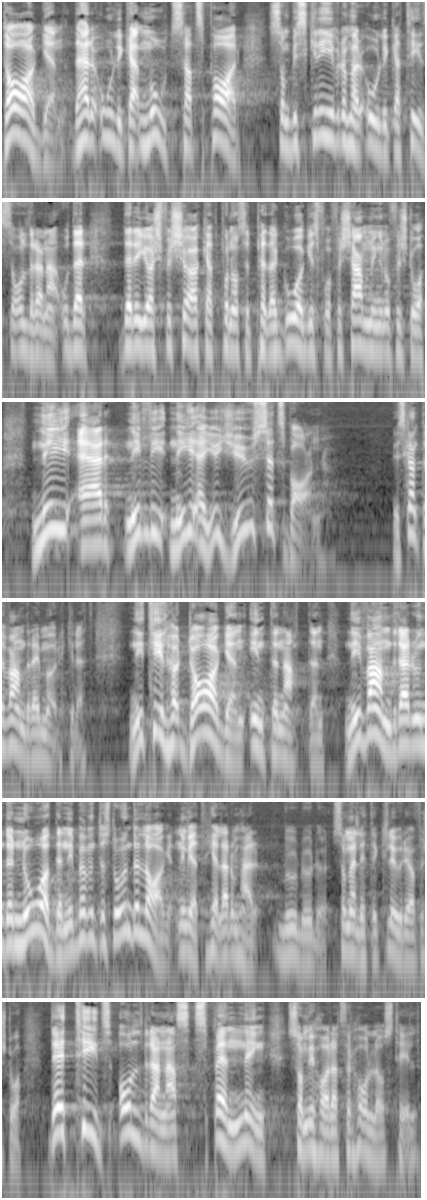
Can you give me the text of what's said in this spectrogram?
dagen. Det här är olika motsatspar som beskriver de här olika tidsåldrarna och där, där det görs försök att på något sätt pedagogiskt få församlingen att förstå. Ni är, ni, ni är ju ljusets barn. Ni ska inte vandra i mörkret. Ni tillhör dagen, inte natten. Ni vandrar under nåden, ni behöver inte stå under lagen. Ni vet, hela de här som är lite kluriga att förstå. Det är tidsåldrarnas spänning som vi har att förhålla oss till.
